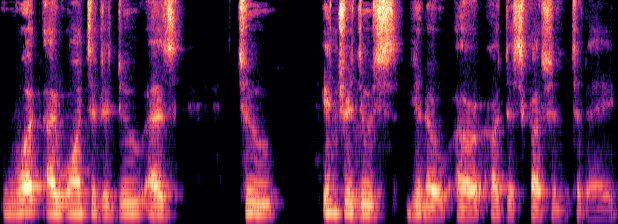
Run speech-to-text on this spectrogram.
what I wanted to do as to introduce, you know, our, our discussion today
